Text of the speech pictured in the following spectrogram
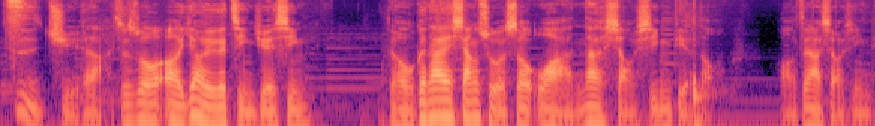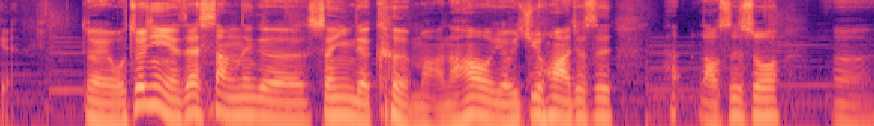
自觉啊，就是说哦，要有一个警觉心。对，我跟他在相处的时候，哇，那小心点哦。哦，这要小心点。对，我最近也在上那个声音的课嘛，然后有一句话就是，老师说，呃，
